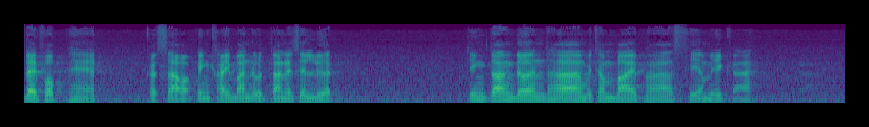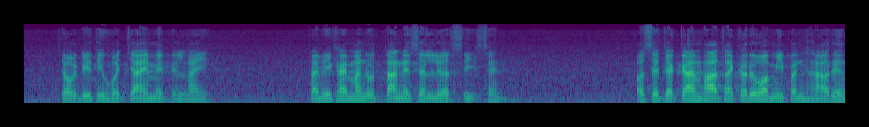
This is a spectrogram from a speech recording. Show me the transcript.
ได้พบแพทย์ก็ทราบว่าเป็นไขมันอุดตันในเส้นเลือด จึงต้องเดินทางไปทำบายพาสที่อเมริกาโชคดีที่หัวใจไม่เป็นไร แต่มีไขมันอุดตันในเส้นเลือดสี่เส้นพอเสร็จจากการผ่าตัดก็รู้ว่ามีปัญหาเรื่อง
